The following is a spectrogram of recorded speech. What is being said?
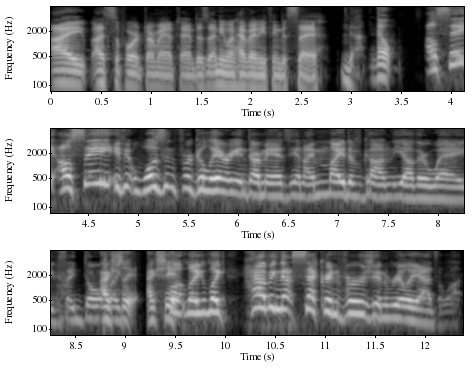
I I support Darmanitan. Does anyone have anything to say? No. Nope. I'll say I'll say if it wasn't for Galarian Darmanitan, I might have gone the other way because I don't Actually, like. actually, But like like having that second version really adds a lot.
